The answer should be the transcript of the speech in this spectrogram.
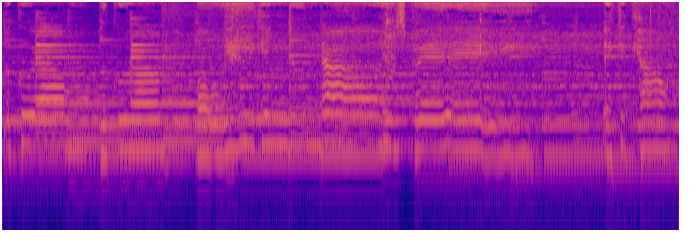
Look around, look around, all we can do now is pray. down.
